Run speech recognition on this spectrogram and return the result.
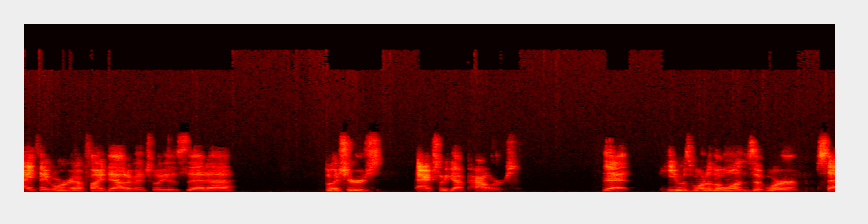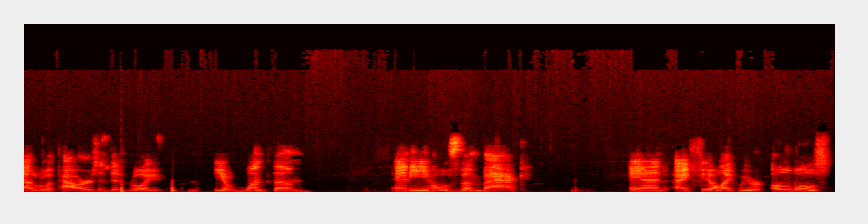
I think what we're gonna find out eventually is that uh, Butcher's actually got powers. That he was one of the ones that were saddled with powers and didn't really, you know, want them, and he holds them back. And I feel like we were almost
